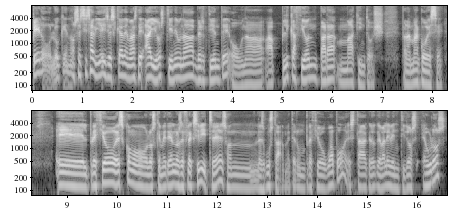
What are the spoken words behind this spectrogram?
pero lo que no sé si sabíais es que además de iOS tiene una vertiente o una aplicación para Macintosh, para macOS. Eh, el precio es como los que meten los de FlexiBits, ¿eh? Son, les gusta meter un precio guapo. Esta creo que vale 22 euros.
